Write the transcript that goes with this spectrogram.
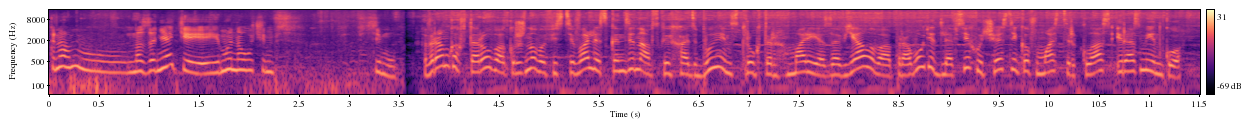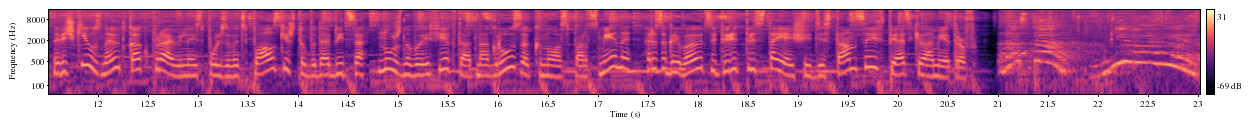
к нам на занятия, и мы научим всему. В рамках второго окружного фестиваля скандинавской ходьбы инструктор Мария Завьялова проводит для всех участников мастер-класс и разминку. Новички узнают, как правильно использовать палки, чтобы добиться нужного эффекта от нагрузок, ну а спортсмены разогреваются перед предстоящей дистанцией в 5 километров. Внимание!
